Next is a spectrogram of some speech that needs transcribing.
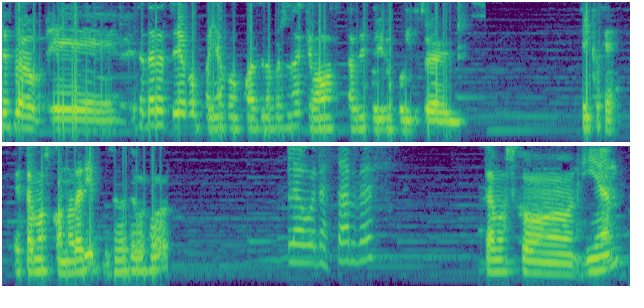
Entonces, pero, eh, esta tarde estoy acompañado con cuatro personas que vamos a estar discutiendo un poquito sobre el 5G. Estamos con Natalie, preséntate por favor. Hola, buenas tardes. Estamos con Ian.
